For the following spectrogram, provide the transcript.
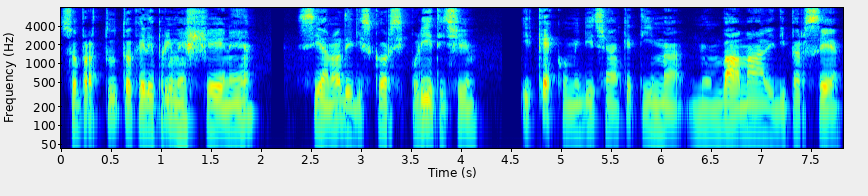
soprattutto che le prime scene siano dei discorsi politici, il che, come dice anche Tim, non va male di per sé.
